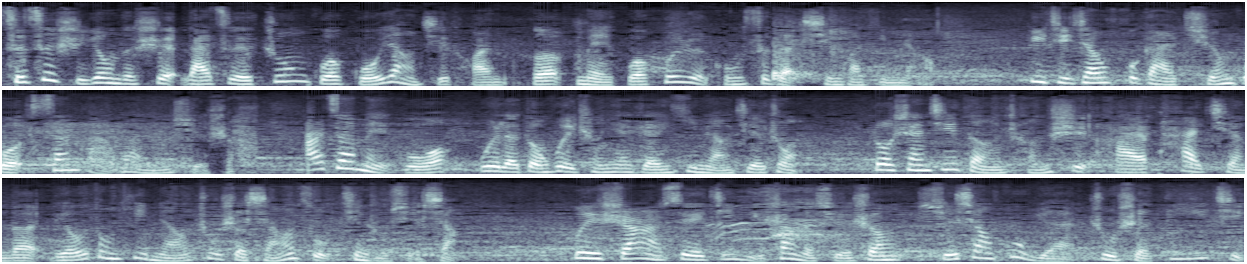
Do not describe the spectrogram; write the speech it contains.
此次使用的是来自中国国药集团和美国辉瑞公司的新冠疫苗，预计将覆盖全国三百万名学生。而在美国，为了动未成年人疫苗接种，洛杉矶等城市还派遣了流动疫苗注射小组进入学校，为十二岁及以上的学生学校雇员注射第一剂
